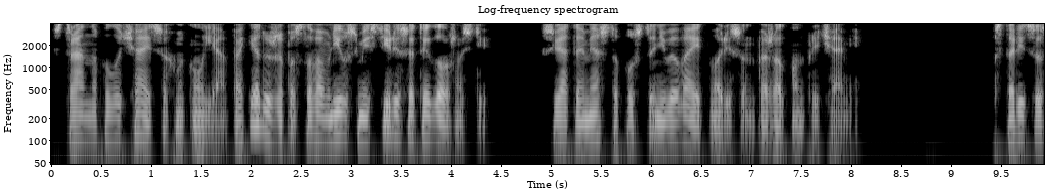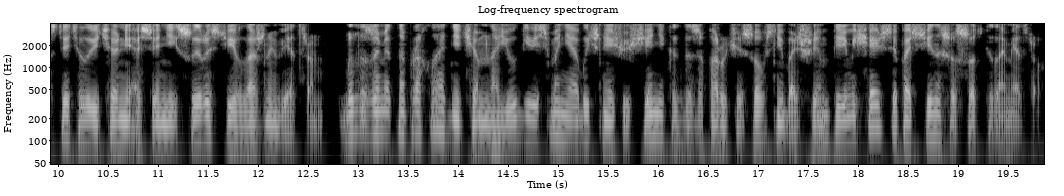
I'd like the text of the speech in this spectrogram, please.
Странно получается, хмыкнул я. Покеду же, по словам Лив, сместили с этой должности. Святое место пусто не бывает, Моррисон, пожал он плечами. Столица встретила вечерней осенней сыростью и влажным ветром. Было заметно прохладнее, чем на юге, весьма необычное ощущение, когда за пару часов с небольшим перемещаешься почти на 600 километров.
